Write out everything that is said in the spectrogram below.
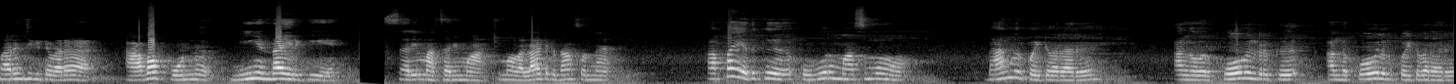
பறிஞ்சுக்கிட்டு வர அவ பொண்ணு. நீயும் தான் இருக்கியே? சரிம்மா சரிம்மா. சும்மா விளையாட்டுக்கு தான் சொன்னேன். அப்பா எதுக்கு ஒவ்வொரு மாதமும் பெங்களூர் போயிட்டு வராரு அங்கே ஒரு கோவில் இருக்குது அந்த கோவிலுக்கு போயிட்டு வராரு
